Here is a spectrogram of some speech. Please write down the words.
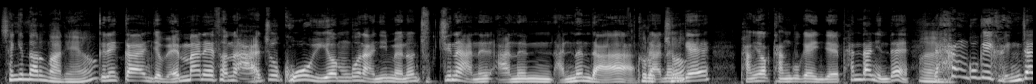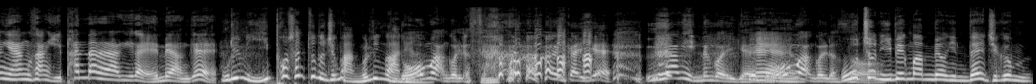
생긴다는 거 아니에요? 그러니까 이제 웬만해서는 아주 고위험군 아니면은 죽지는 않은, 않은, 않는다라는 그렇죠. 게 방역 당국의 이제 판단인데 네. 한국이 굉장히 항상 이 판단을 하기가 애매한 게 우리는 2%도 지금 안 걸린 거 아니에요? 너무 안 걸렸어요. 그러니까 이게 의향이 있는 거예요. 이게 예. 너무 안 걸렸어. 5,200만 명인데 지금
